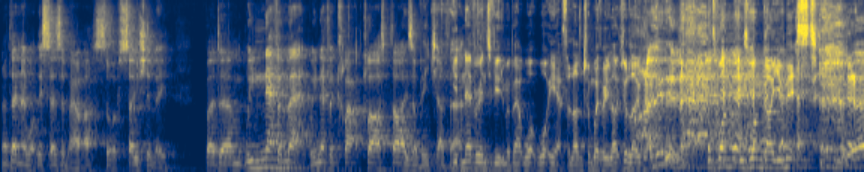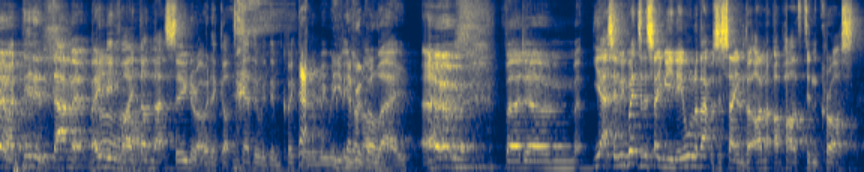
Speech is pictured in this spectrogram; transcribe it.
And I don't know what this says about us, sort of socially. But um, we never met. We never cl- clasped eyes on each other. You'd never interviewed him about what, what he ate for lunch and whether he liked your logo. I didn't. he's, one, he's one guy you missed. no, I didn't. Damn it. Maybe oh. if I'd done that sooner, I would have got together with him quicker and we would have been on our way. Um, but um, yeah, so we went to the same uni. All of that was the same, but our, our paths didn't cross.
